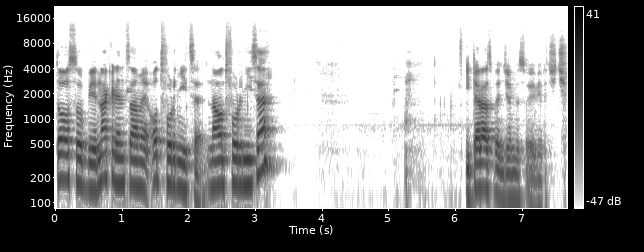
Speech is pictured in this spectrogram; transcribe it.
to sobie nakręcamy otwornicę na otwornicę. I teraz będziemy sobie wiercić.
